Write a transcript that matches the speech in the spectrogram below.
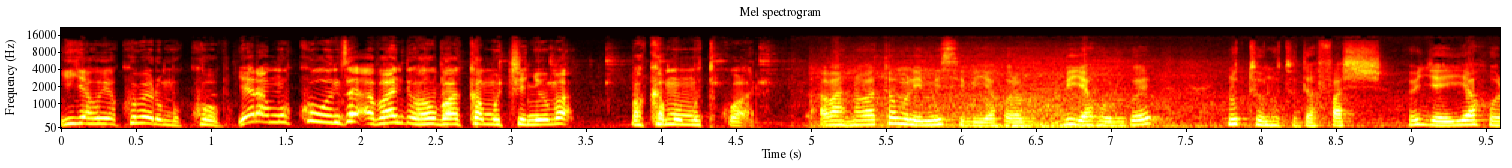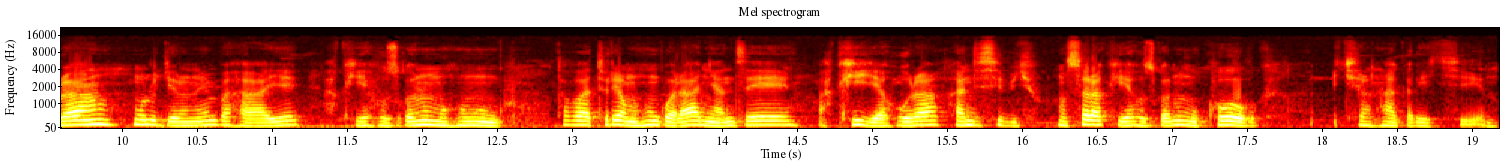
yiyahuye kubera umukobwa. Yaramukunze abandi bakamuca inyuma bakamumutwara. Abantu bato muri iyi minsi biyahura biyahujwe n'utuntu tudafashe. Ugiye yiyahura nk'urugero nimbahaye akiyahuzwa n'umuhungu. Akavuga ati uriya muhungu aranyanze akiyahura kandi si byo umusore akiyahuzwa n'umukobwa. Ikira ntabwo ari ikintu.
